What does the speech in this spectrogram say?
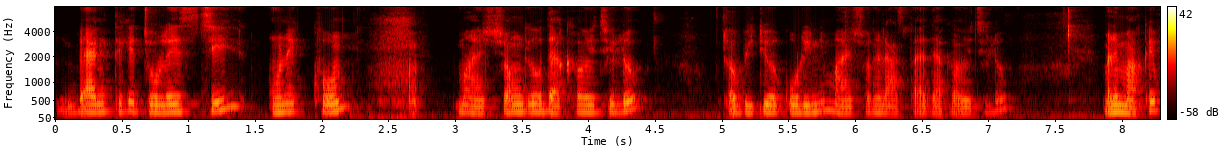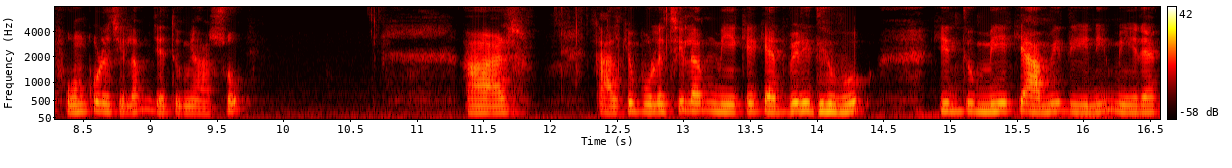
ব্যাংক থেকে চলে এসেছি অনেকক্ষণ। মায়ের সঙ্গেও দেখা হয়েছিল। সব ভিডিও করিনি। মায়ের সঙ্গে রাস্তায় দেখা হয়েছিল। মানে মাকে ফোন করেছিলাম যে তুমি আসো। আর কালকে বলেছিলাম মেয়েকে ক্যাডবেরি দেবো, কিন্তু মেয়েকে আমি দিইনি, মেয়ের এক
